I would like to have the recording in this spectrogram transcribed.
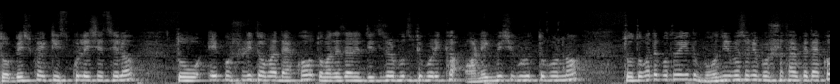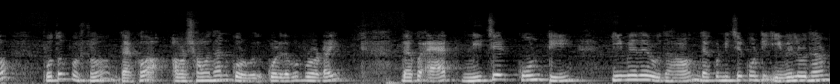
তো বেশ কয়েকটি স্কুল এসেছিল। তো এই প্রশ্নটি তোমরা দেখো। তোমাদের যাদের ডিজিটাল প্রযুক্তি পরীক্ষা অনেক বেশি গুরুত্বপূর্ণ। তো তোমাদের প্রথমে কিন্তু বহু নির্বাচনী প্রশ্ন থাকবে, দেখো। প্রথম প্রশ্ন, দেখো, আমরা সমাধান করব, করে দেবো পুরোটাই। দেখো, এক, নিচের কোনটি ইমেলের উদাহরণ? দেখো, নিচের কোনটি ইমেলের উদাহরণ?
